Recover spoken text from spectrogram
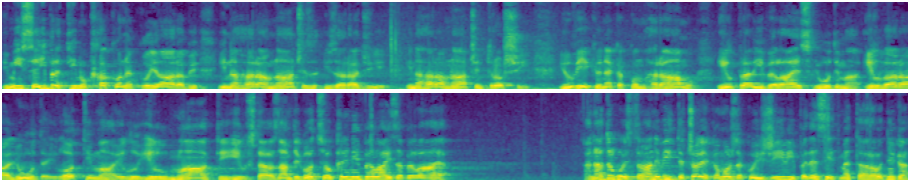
I mi se ibretimo kako neko jarabi i na haram način i zarađuje i na haram način troši. I uvijek u nekakvom haramu. Ili pravi belaje s ljudima ili vara ljude ili lotima ili, ili mlati ili šta ja znam gdje god se okrene belaj za belaja. A na drugoj strani vidite čovjeka možda koji živi 50 metara od njega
